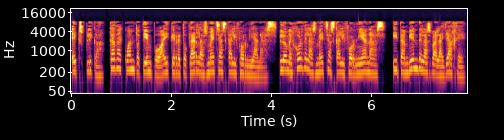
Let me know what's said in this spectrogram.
explica. Cada cuánto tiempo hay que retocar las mechas californianas. Lo mejor de las mechas californianas, y también de las balayaje,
